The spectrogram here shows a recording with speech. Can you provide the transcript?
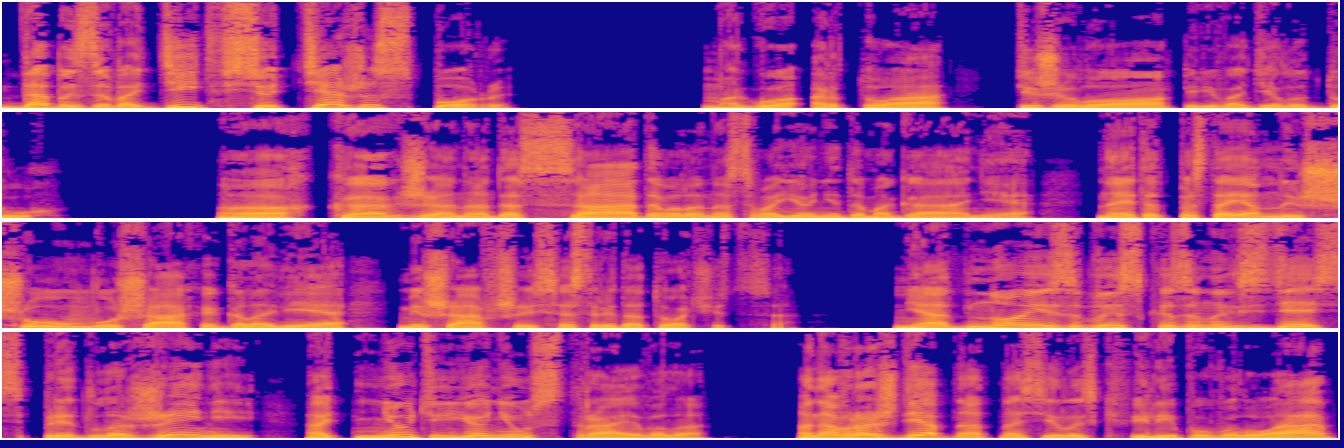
дабы заводить все те же споры. Маго Артуа тяжело переводила дух. Ах, как же она досадовала на свое недомогание, на этот постоянный шум в ушах и голове, мешавший сосредоточиться. Ни одно из высказанных здесь предложений отнюдь ее не устраивало. Она враждебно относилась к Филиппу Валуа,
